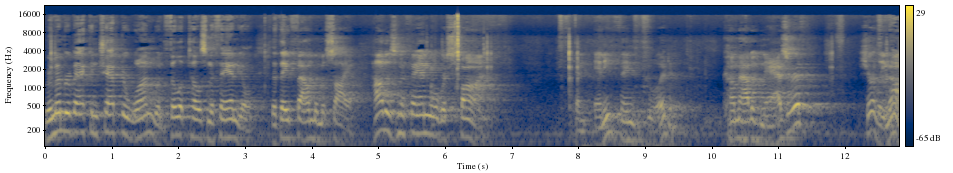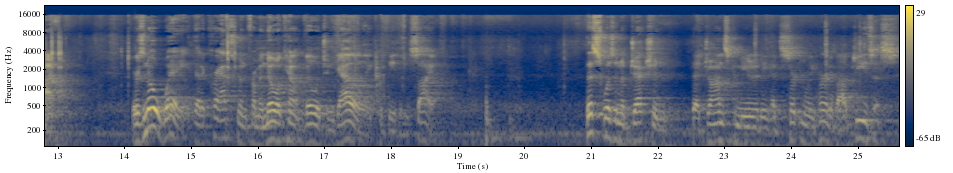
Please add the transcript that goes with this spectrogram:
Remember back in chapter 1 when Philip tells Nathanael that they found the Messiah. How does Nathanael respond? Can anything good come out of Nazareth? Surely not. There's no way that a craftsman from a no account village in Galilee could be the Messiah. This was an objection that John's community had certainly heard about Jesus.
